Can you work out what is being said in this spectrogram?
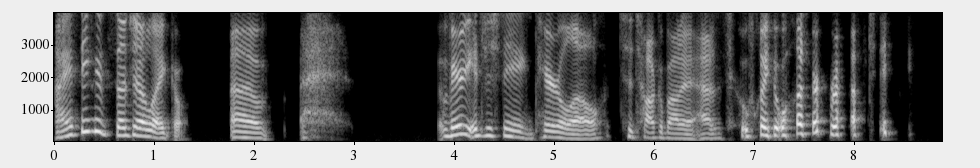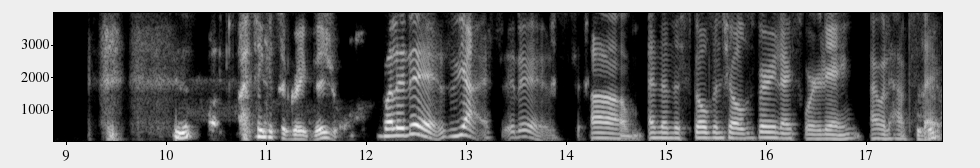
I think it's such a like uh, very interesting parallel to talk about it as whitewater rafting. I think it's a great visual. But it is, yes, it is. Um, and then the spills and chills, very nice wording, I would have to say. Mm-hmm.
